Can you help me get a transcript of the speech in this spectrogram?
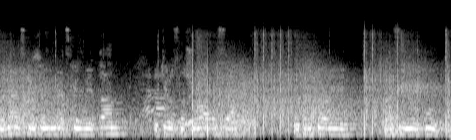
радянським та німецьким воякам, які розташувалися на території операційного пункту.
